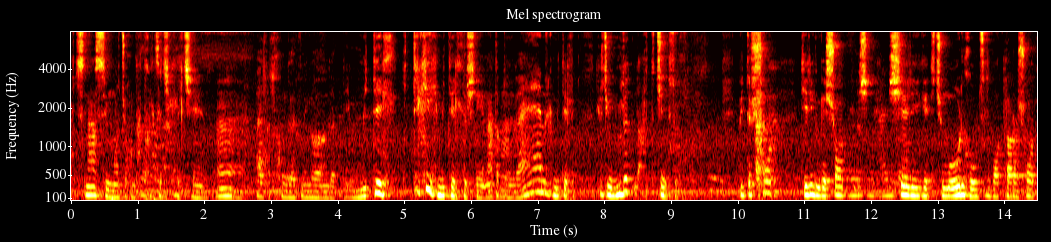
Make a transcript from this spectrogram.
уцнаас юм уу жоохон татгалзаж эхэлж байна. Аль болох ингээд нөгөө ингээд мэдээл хитрхи их мэдээлэл биш нэг надад ингээд амар их мэдээлэл. Тэр чинь нөлөөд автчихна гэсэн үг. Бид нар шууд тэрийг ингээд шууд шеэр хийгээд ч юм өөрийнхөө үзэл бодлороо шууд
